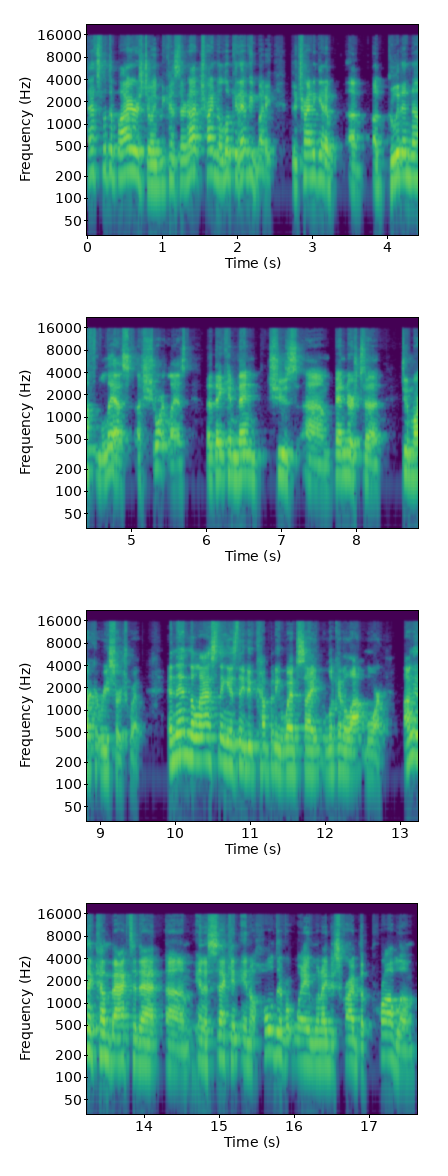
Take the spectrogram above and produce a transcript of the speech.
That's what the buyer is doing because they're not trying to look at everybody. They're trying to get a, a, a good enough list, a short list, that they can then choose um, vendors to do market research with. And then the last thing is they do company website, look at a lot more. I'm going to come back to that um, in a second in a whole different way when I describe the problem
